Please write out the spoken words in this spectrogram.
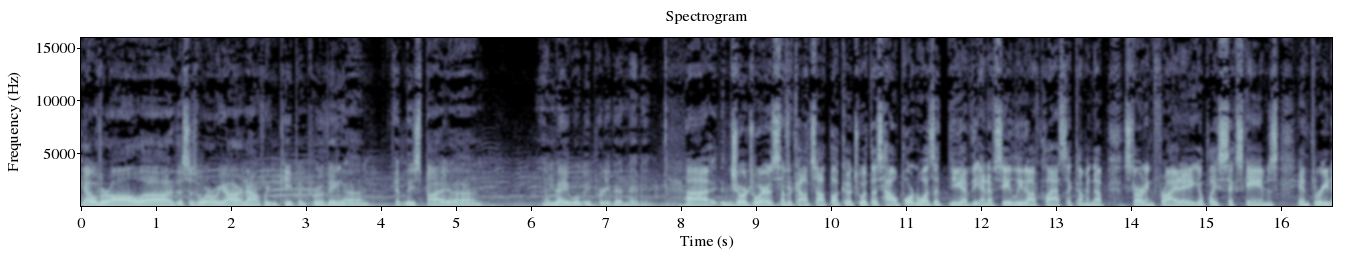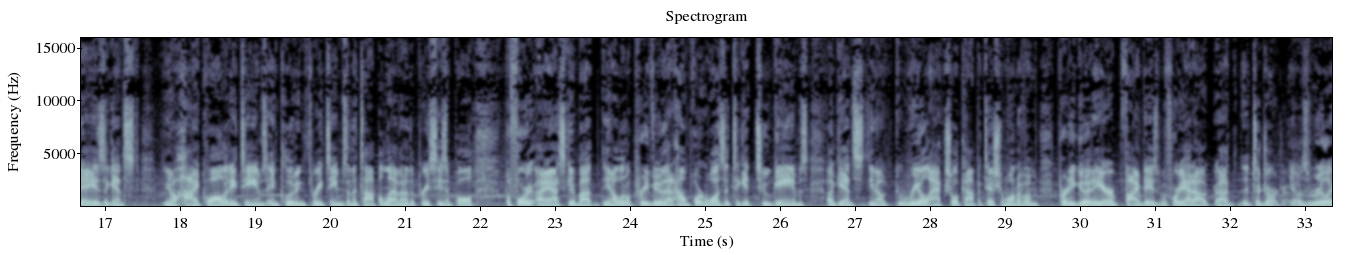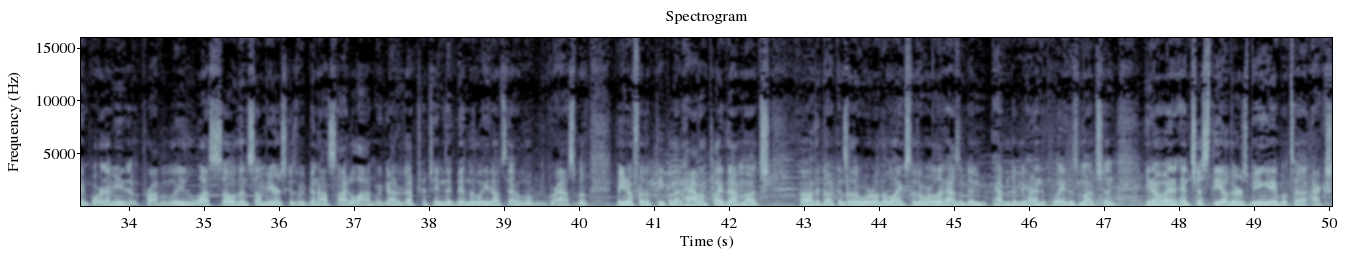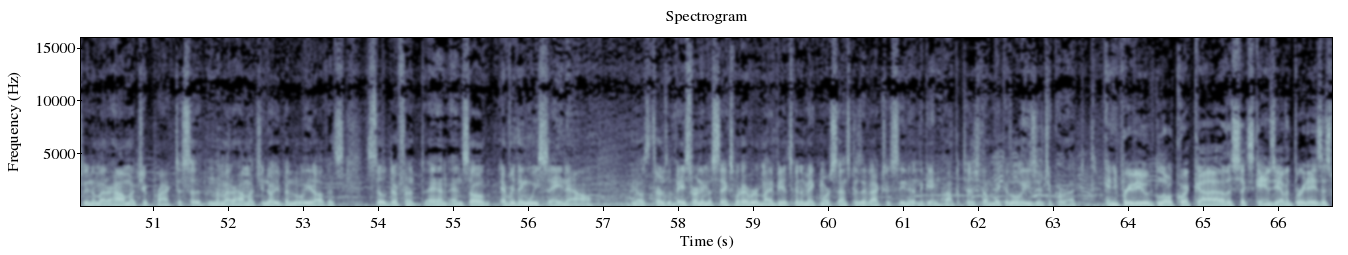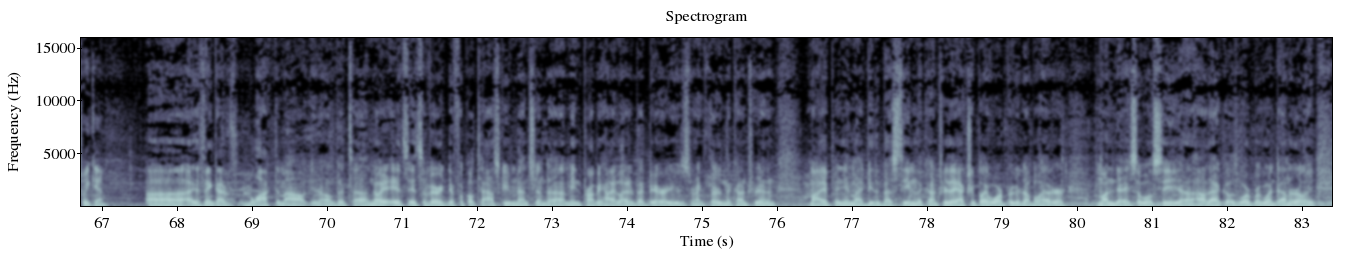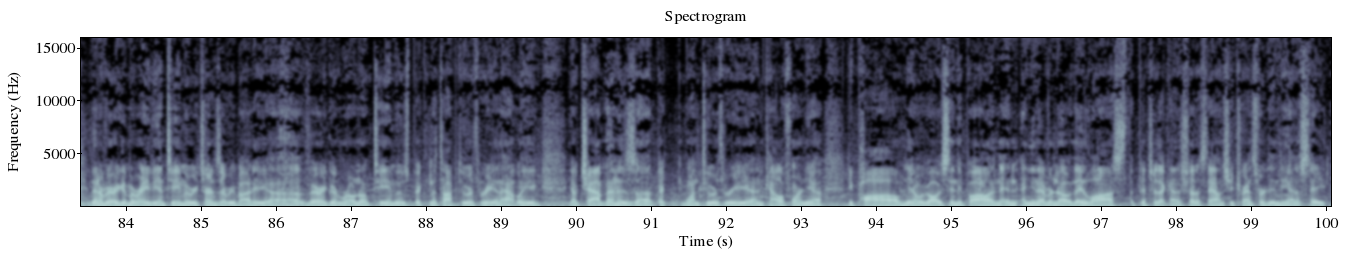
Yeah, overall, uh, this is where we are now. If we can keep improving, um, at least by uh, you know May, we'll be pretty good, maybe. Uh, George Wares, Central College softball coach, with us. How important was it? You have the NFCA Leadoff Classic coming up starting Friday. You'll play six games in three days against you know high quality teams, including three teams in the top eleven of the preseason poll. Before I ask you about you know a little preview of that, how important was it to get two games against you know real actual competition? One of them pretty good here five days before you head out uh, to Georgia. Yeah, it was really important. I mean, probably less so than some years because we've been outside a lot. and We've got a veteran team. They've been to the lead-ups. They have a little grasp of. But you know, for the people that haven't played that much, uh, the Duncans of the world, the Lengths of the world that hasn't been haven't been behind the plate as much, and you know, and, and just the others being able to actually, no matter how much you practice it, no matter how much you know you've been to leadoff, it's still different. And and so everything we say now. You know, in terms of base running mistakes, whatever it might be, it's going to make more sense because they've actually seen it in the game competition. It'll make it a little easier to correct. Can you preview a little quick uh, of the six games you have in three days this weekend? Uh, I think I've blocked them out, you know, but uh, no, it, it's it's a very difficult task. You mentioned, uh, I mean, probably highlighted by Berry, who's ranked third in the country, and my opinion might be the best team in the country. They actually play Wartburg a doubleheader Monday, so we'll see uh, how that goes. Wartburg went down early. Then a very good Moravian team who returns everybody. Uh, a very good Roanoke team who's picked in the top two or three in that league. You know, Chapman has uh, picked one, two, or three in California. DePaul, you know, we've always seen DePaul, and, and, and you never know. They lost the pitcher that kind of shut us down. She transferred to Indiana State.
